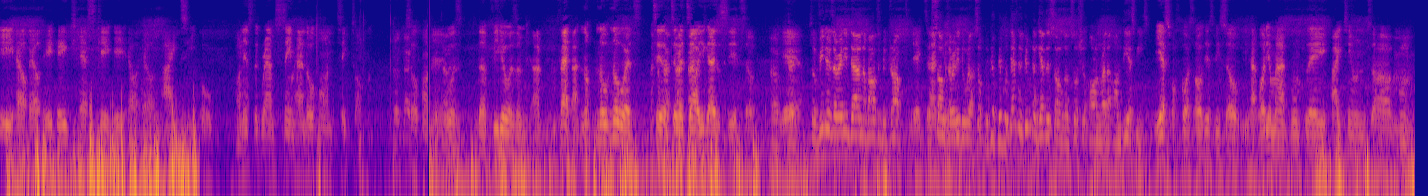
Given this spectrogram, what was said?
A L L A H S K A L L I T O. On Instagram, same handle on TikTok. Okay. So on, it was the video was um, uh, in fact uh, no no no words till till it's out. You guys will see it. So Okay. Yeah. So videos already done, about to be dropped. yeah, The exactly. songs already doing well. So people, people definitely people can get the songs on social, on rather on DSPs. Yes, of course. All be so. You have Audiomack, Boomplay, iTunes, um,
